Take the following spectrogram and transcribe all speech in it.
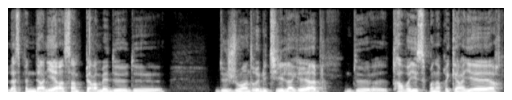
la semaine dernière, hein, ça me permet de, de, de joindre l'utile et l'agréable, de travailler sur mon après carrière,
